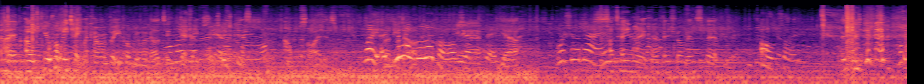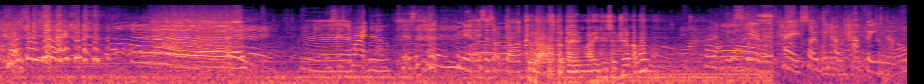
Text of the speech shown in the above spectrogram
And then And I'll, you'll probably take my camera, but you probably won't be able to get any pictures because outside it's. Wait, are bloody you a dark. vlogger or Yeah. something? Yeah. What's your name? I'll tell you in a minute. Can I finish filming this clip? Oh, sorry. It's bright now. I mean, at least it's not dark. Good afternoon, ladies and gentlemen. Okay, so we have caffeine now.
